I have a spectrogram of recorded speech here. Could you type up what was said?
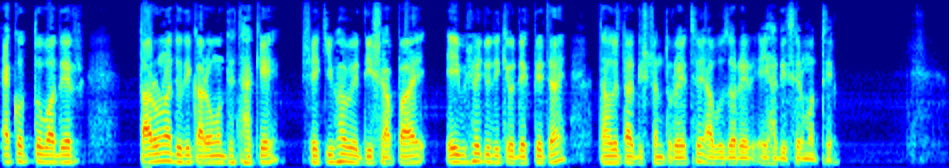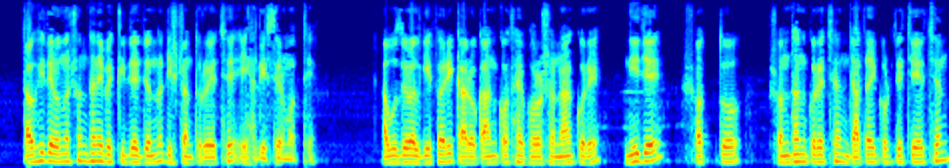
একত্ববাদের তারা যদি কারোর মধ্যে থাকে, সে কীভাবে দিশা পায়? এই বিষয়ে যদি কেউ দেখতে চায়, তাহলে তার দৃষ্টান্ত রয়েছে আবুজরের এই হাদিসের মধ্যে। তাওহিদের অনুসন্ধানী ব্যক্তিদের জন্য দৃষ্টান্ত রয়েছে এই হাদিসের মধ্যে। আবুজর আল গিফারি কারও কান কথায় ভরসা না করে নিজে সত্য সন্ধান করেছেন, যাচাই করতে চেয়েছেন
